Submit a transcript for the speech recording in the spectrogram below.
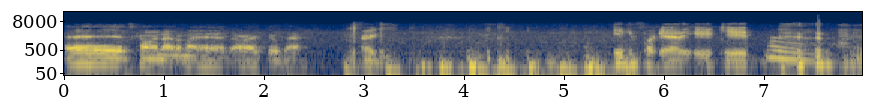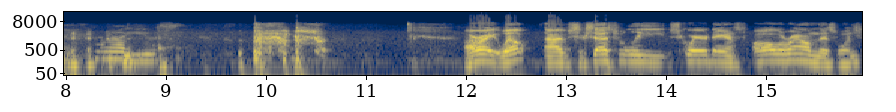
Hey, it's coming out of my head. All right, go back. Hey. Get the fuck out of here, kid. Ah, youth. All right, well, I've successfully square danced all around this one.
